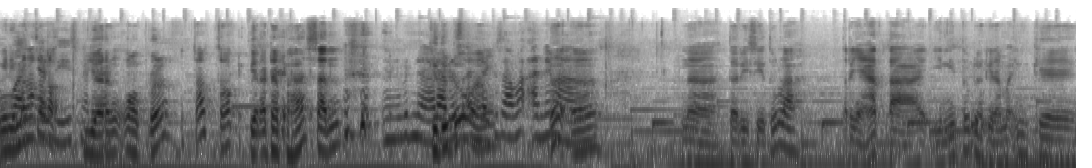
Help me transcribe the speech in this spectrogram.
minimal Wajar kalau sih biar sebenarnya. ngobrol cocok biar ada bahasan benar gitu harus ada doang. kesamaan emang. Nah dari situlah ternyata ini tuh yang dinamain geng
